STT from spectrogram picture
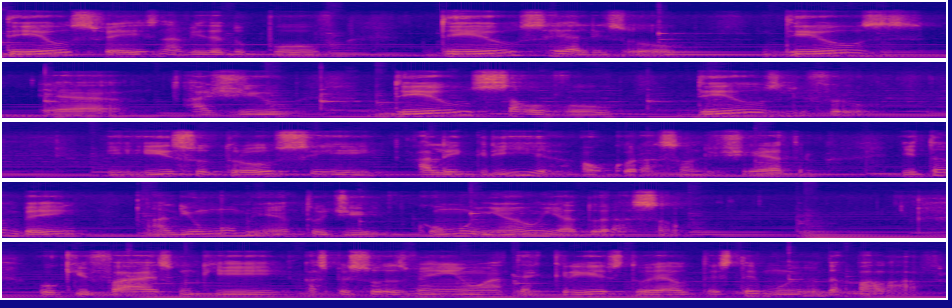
Deus fez na vida do povo. Deus realizou. Deus é, agiu. Deus salvou. Deus livrou. E isso trouxe alegria ao coração de Jetro e também ali um momento de comunhão e adoração. O que faz com que as pessoas venham até Cristo é o testemunho da palavra.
